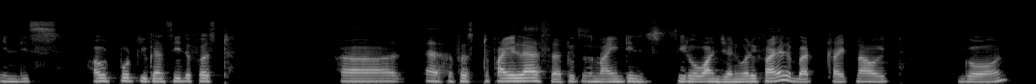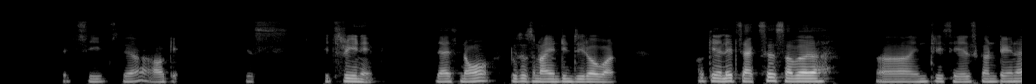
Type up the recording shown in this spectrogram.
in this output. You can see the first uh, first file as 2019-01 January file but right now it gone. Let's see it's there. Okay. Yes. It's renamed. There's no 2019-01 okay let's access our uh, m3 sales container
